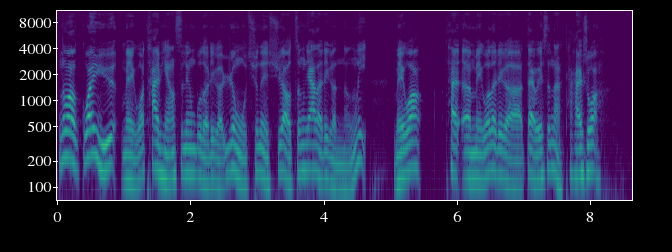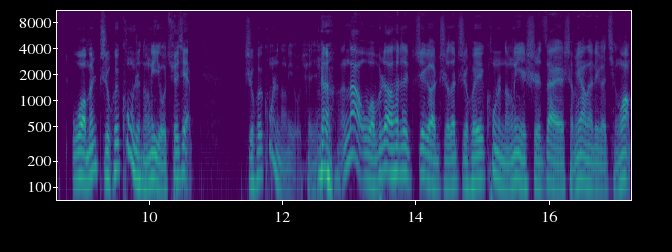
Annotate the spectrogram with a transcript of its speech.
那么，关于美国太平洋司令部的这个任务区内需要增加的这个能力，美国太呃美国的这个戴维森呢，他还说，我们指挥控制能力有缺陷，指挥控制能力有缺陷。那我不知道他的这个指的指挥控制能力是在什么样的这个情况？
